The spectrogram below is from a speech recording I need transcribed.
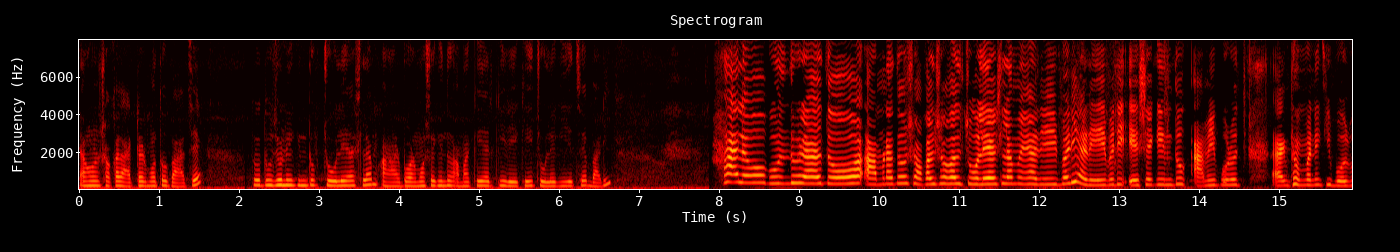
এখন সকাল আটটার মতো বাজে। তো দুজনে কিন্তু চলে আসলাম আর বর্মশা কিন্তু আমাকে আর কি রেখেই চলে গিয়েছে বাড়ি। হ্যালো বন্ধুরা, তো আমরা তো সকাল সকাল চলে আসলাম আর এই বাড়ি, আর এই বাড়ি এসে কিন্তু আমি পুরো একদম মানে কি বলব,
